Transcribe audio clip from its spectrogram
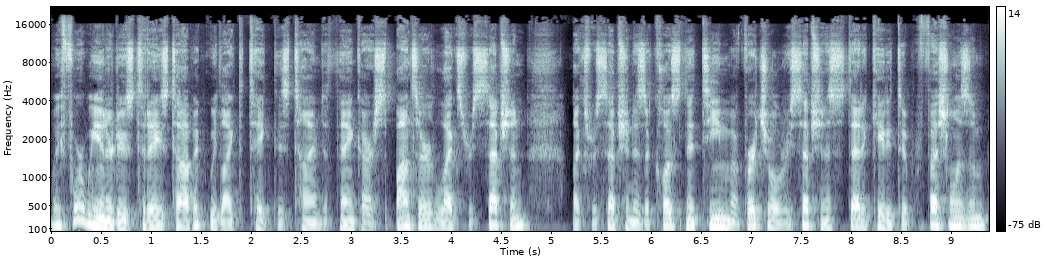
Before we introduce today's topic, we'd like to take this time to thank our sponsor, Lex Reception. Lex Reception is a close knit team of virtual receptionists dedicated to professionalism,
